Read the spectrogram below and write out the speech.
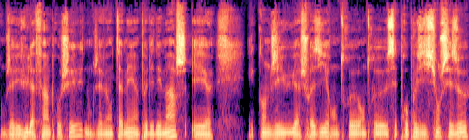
Donc j'avais vu la fin approcher, donc j'avais entamé un peu des démarches et euh, et quand j'ai eu à choisir entre entre cette proposition chez eux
